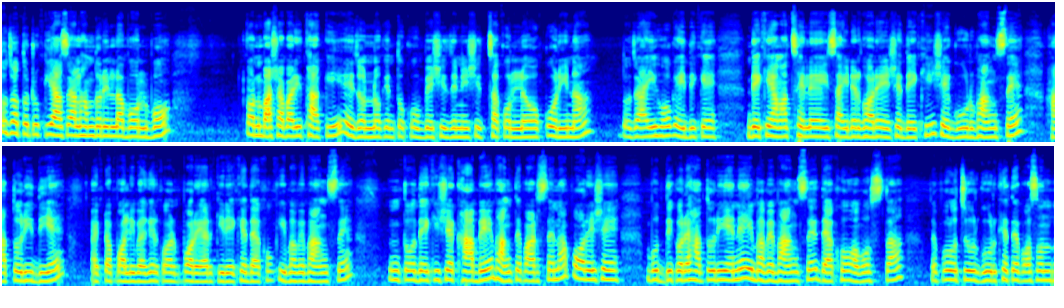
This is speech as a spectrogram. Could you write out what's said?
তো যতটুকুই আছে আলহামদুলিল্লাহ বলব। কারণ বাসা বাড়ি থাকি এই জন্য কিন্তু খুব বেশি জিনিস ইচ্ছা করলেও করি না। তো যাই হোক, এইদিকে দেখি আমার ছেলে এই সাইডের ঘরে এসে দেখি সে গুড় ভাঙছে হাতুড়ি দিয়ে। একটা পলি ব্যাগের পরে আর কি রেখে দেখো কীভাবে ভাঙছে। তো দেখি সে খাবে, ভাঙতে পারছে না। পরে সে বুদ্ধি করে হাতুড়ি এনে এইভাবে ভাঙছে। দেখো অবস্থা, তো প্রচুর গুড় খেতে পছন্দ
